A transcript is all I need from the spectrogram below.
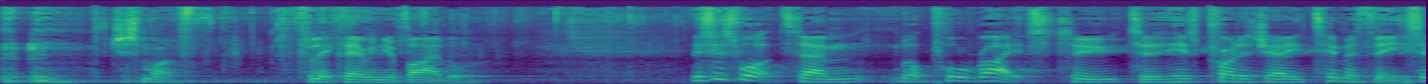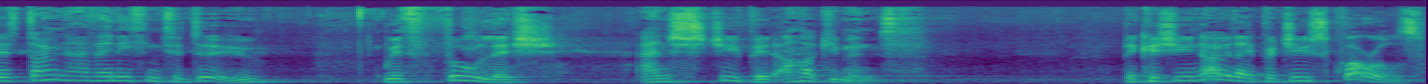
just might flick there in your Bible. This is what, um, what Paul writes to, to his protege Timothy. He says, Don't have anything to do with foolish and stupid arguments, because you know they produce quarrels.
